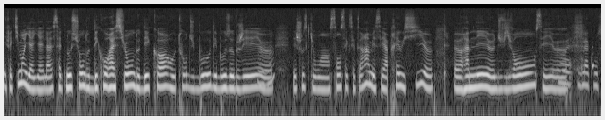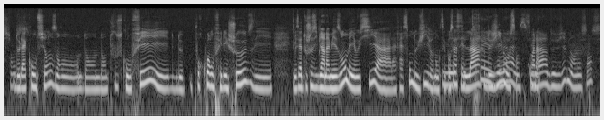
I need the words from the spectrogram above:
effectivement, il y a, il y a là cette notion de décoration, de décor autour du beau, des beaux objets. euh, Mhm. des choses qui ont un sens, etc. Mais c'est après aussi euh, ramener du vivant, c'est Ouais, de la conscience. de la conscience dans, dans, dans tout ce qu'on fait et de pourquoi on fait les choses. Et, et ça touche aussi bien à la maison, mais aussi à la façon de vivre. Donc c'est pour ça c'est l'art de vivre au sens. C'est Voilà, l'art de vivre dans le sens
